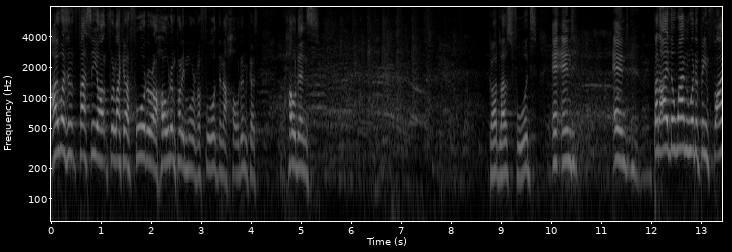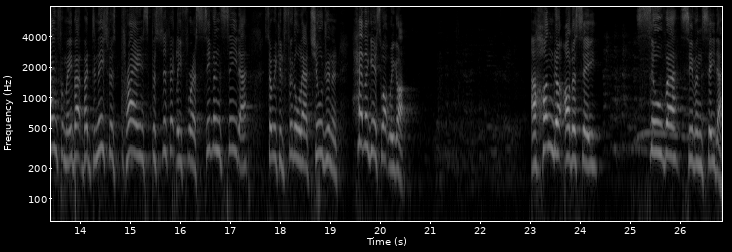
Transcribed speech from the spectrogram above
I wasn't fussy for like a Ford or a Holden, probably more of a Ford than a Holden because Holden's God loves Fords. And, and, and, but either one would have been fine for me. But, but Denise was praying specifically for a seven seater so we could fit all our children. And have a guess what we got? A Honda Odyssey silver seven seater.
